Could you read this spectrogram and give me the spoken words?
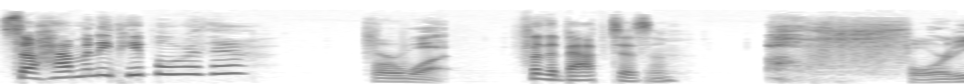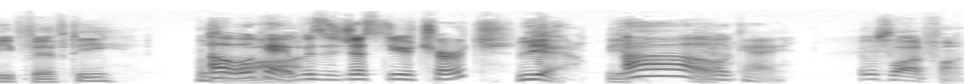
So how many people were there For what? for the baptism? 40, 50? It was a Oh, okay. lot. Was it just your church? Yeah. yeah Oh, yeah. okay. It was a lot of fun.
